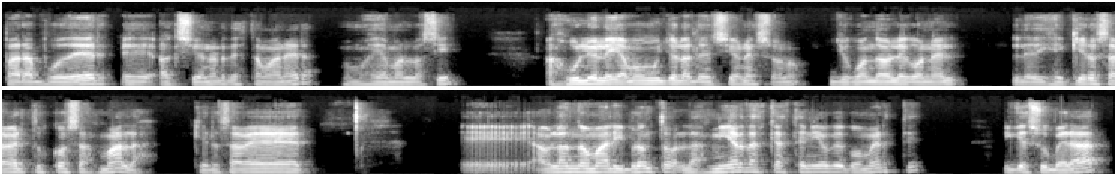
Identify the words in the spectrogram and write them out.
para poder eh, accionar de esta manera, vamos a llamarlo así, a Julio le llamó mucho la atención eso, ¿no? Yo cuando hablé con él le dije, quiero saber tus cosas malas, quiero saber, eh, hablando mal y pronto, las mierdas que has tenido que comerte y que superar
